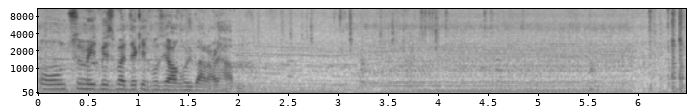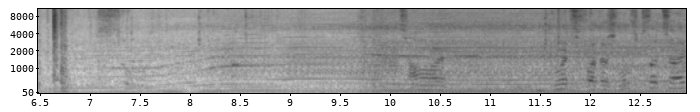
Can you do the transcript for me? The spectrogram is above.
Und somit müssen wir wirklich unsere Augen überall haben. Kurz vor das Luftfahrzeug.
